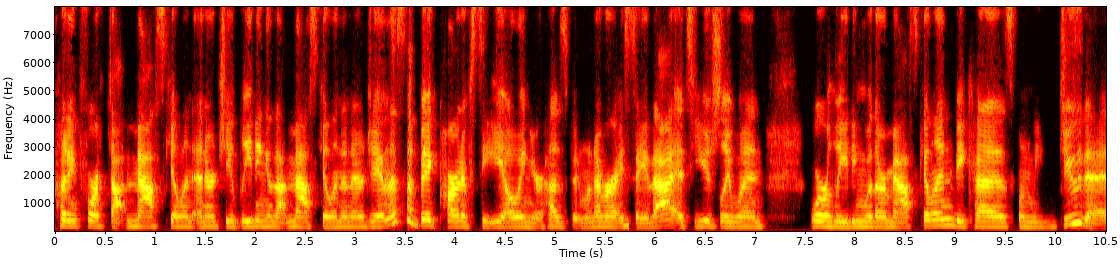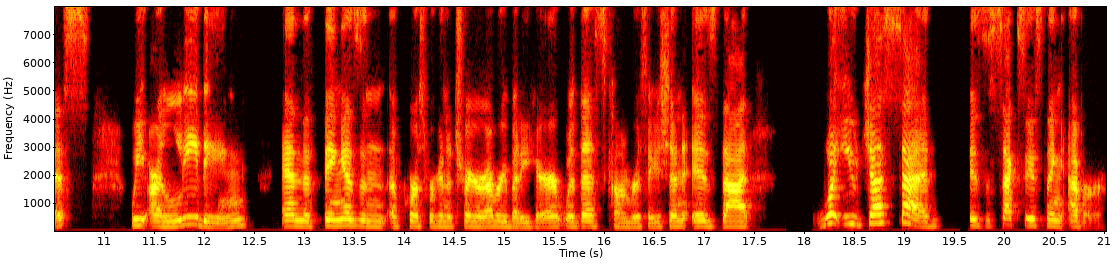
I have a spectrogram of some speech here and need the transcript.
putting forth that masculine energy leading in that masculine energy and that's a big part of ceoing your husband whenever i say that it's usually when we're leading with our masculine because when we do this we are leading and the thing is, and of course, we're going to trigger everybody here with this conversation, is that what you just said is the sexiest thing ever.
